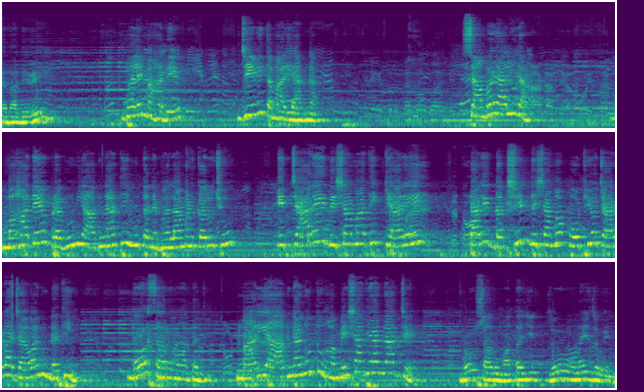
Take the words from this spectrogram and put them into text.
દેતા દેવી. ભલે મહાદેવ જેવી તમારી આજ્ઞા. સાંભળ આલુડા મહાદેવ પ્રભુની આજ્ઞાથી હું તને ભલામણ કરું છું કે ચારેય દિશામાંથી ક્યારેય તારે દક્ષિણ દિશામાં પોઠિયો ચારવા જવાનું નથી. બહુ સારું માતાજી. મારી આજ્ઞાનું તું હંમેશા ધ્યાન રાખજે. બહુ સારું માતાજી જરૂર હું નહીં જવું એમ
